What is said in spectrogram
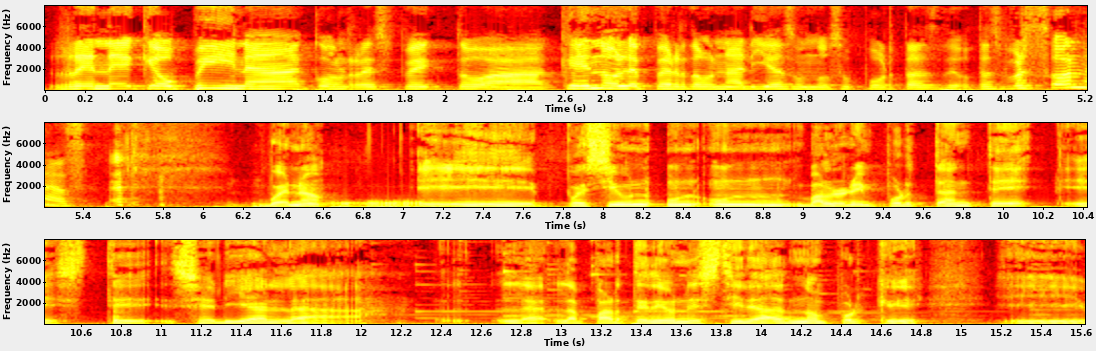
René, qué opina con respecto a qué no le perdonarías o no soportas de otras personas. Bueno, eh, pues sí, un, un, valor importante este, sería la, la, parte de honestidad, ¿no? Porque eh,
